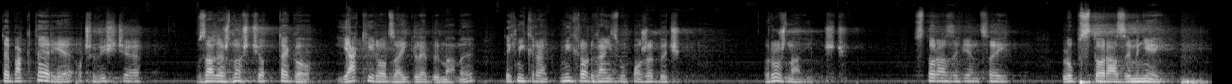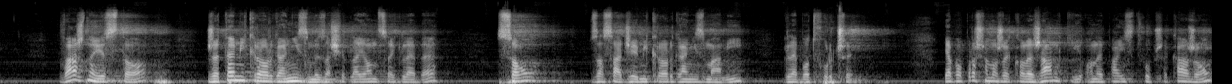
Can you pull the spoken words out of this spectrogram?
Te bakterie, oczywiście, w zależności od tego, jaki rodzaj gleby mamy, tych mikro, mikroorganizmów może być różna ilość. 100 razy więcej lub 100 razy mniej. Ważne jest to, że te mikroorganizmy zasiedlające glebę są w zasadzie mikroorganizmami glebotwórczymi. Ja poproszę może koleżanki, one Państwu przekażą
